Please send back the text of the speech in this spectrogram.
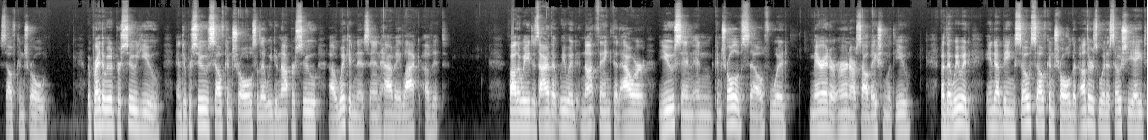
self control. We pray that we would pursue you and to pursue self control so that we do not pursue uh, wickedness and have a lack of it. Father, we desire that we would not think that our use and, and control of self would merit or earn our salvation with you, but that we would end up being so self controlled that others would associate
